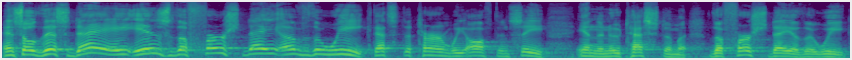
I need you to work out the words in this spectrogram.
And so this day is the first day of the week. That's the term we often see in the New Testament, the first day of the week.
